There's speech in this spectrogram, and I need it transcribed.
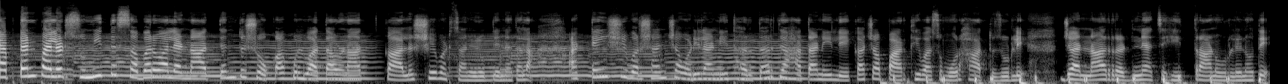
कॅप्टन पायलट सुमित सबरवाल यांना अत्यंत शोकाकुल वातावरणात काल शेवटचा निरोप देण्यात आला. अठ्ठ्याऐंशी वर्षांच्या वडिलांनी थरथरत्या हाताने लेकाच्या पार्थिवासमोर हात जोडले ज्यांना रडण्याचेही त्राण उरले नव्हते.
